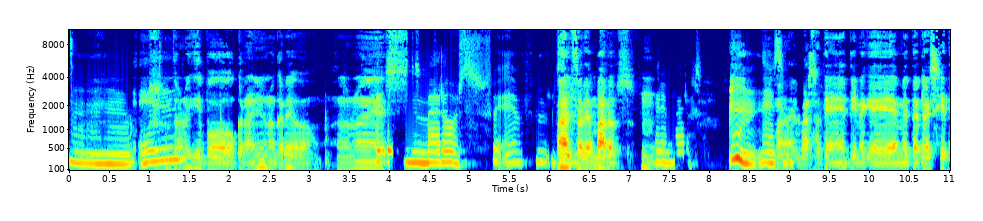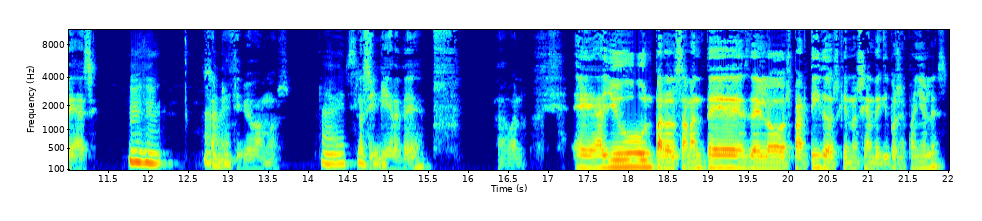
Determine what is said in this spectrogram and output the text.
Mm, un equipo ucraniano, no creo. No es... Varos. Ah, el Ferenbaros. Mm. Ferenbaros. Bueno, el Barça tiene, tiene que meterle 7 a ese. al principio, vamos. A ver si, si pierde. bueno. Eh, hay un, para los amantes de los partidos que no sean de equipos españoles,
